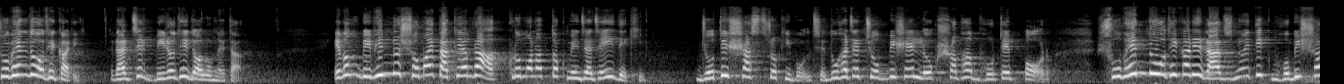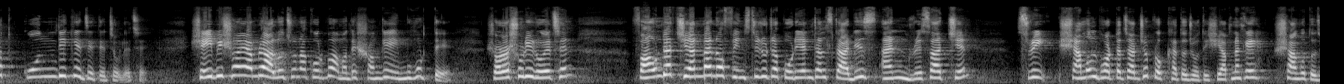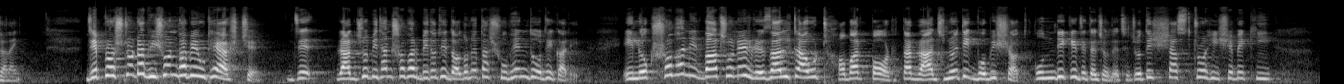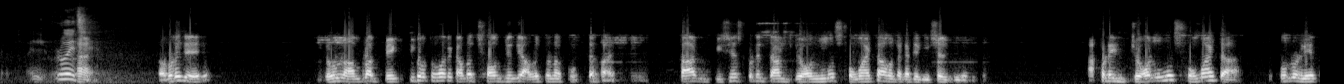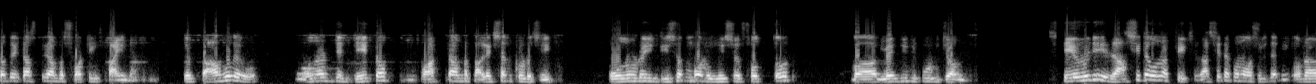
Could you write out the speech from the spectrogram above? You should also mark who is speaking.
Speaker 1: শুভেন্দু অধিকারী, রাজ্যের বিরোধী দলনেতা। এবং বিভিন্ন সময় তাকে আমরা আক্রমণাত্মক মেজাজেই দেখি। জ্যোতিষশাস্ত্র কি বলছে? দু হাজার লোকসভা ভোটের পর শুভেন্দু অধিকারী রাজনৈতিক ভবিষ্যৎ কোন দিকে যেতে চলেছে? সেই বিষয়ে আমরা আলোচনা করব। আমাদের সঙ্গে এই মুহূর্তে সরাসরি রয়েছেন founder chairman of institute of oriental studies and রিসার্চের শ্রী শ্যামল ভট্টাচার্য, প্রখ্যাত জ্যোতিষী। আপনাকে স্বাগত জানাই। যে প্রশ্নটা ভীষণভাবে উঠে আসছে যে রাজ্য বিধানসভার বিরোধী দলনেতা শুভেন্দু অধিকারী, এই লোকসভা নির্বাচনের রেজাল্ট আউট হবার পর তার রাজনৈতিক ভবিষ্যৎ কোন দিকে যেতে চলেছে? জ্যোতিষশাস্ত্র হিসেবে কি রয়েছে?
Speaker 2: হ্যাঁ। ধরুন আমরা ব্যক্তিগতভাবে কারও ছক যদি আলোচনা করতে হয়, তার বিশেষ করে তার জন্ম সময়টা আমাদের কাছে বিশেষ গুরুত্ব। এখন এই জন্ম সময়টা কোনো নেতাদের কাছ থেকে আমরা সঠিক পাই না। তো তাহলেও ওনার যে ডেট অফ বার্থটা আমরা কালেকশন করেছি পনেরোই ডিসেম্বর উনিশশো সত্তর বা মেদিনীপুর জন্ম সেই অনুযায়ী রাশিটা ওনার ফিক্স রাশিটা কোনো অসুবিধা নেই। ওনার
